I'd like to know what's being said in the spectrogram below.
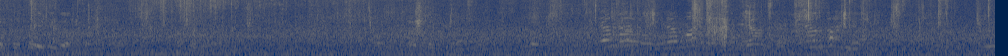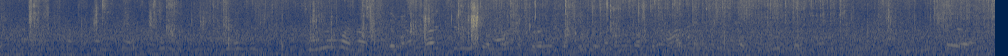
どそうでもスカイツリーとさこれの先ってなかなかそれなかったけど今日は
